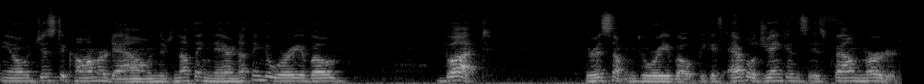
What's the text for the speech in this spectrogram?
you know, just to calm her down. There's nothing there, nothing to worry about. But there is something to worry about because April Jenkins is found murdered.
